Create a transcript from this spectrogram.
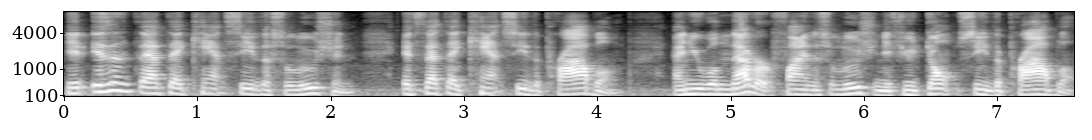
It isn't that they can't see the solution. It's that they can't see the problem. And you will never find the solution if you don't see the problem.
